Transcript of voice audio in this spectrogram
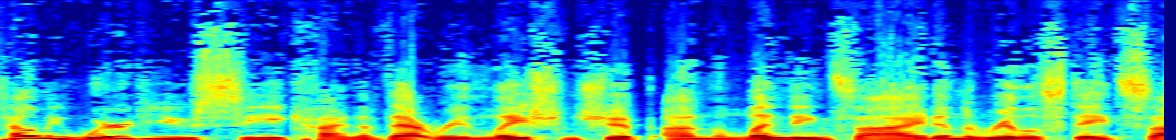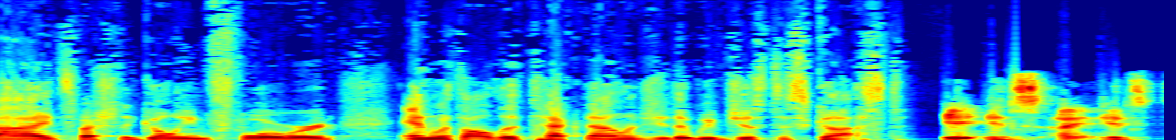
Tell me, where do you see kind of that relationship on the lending side and the real estate side, especially going forward, and with all the technology that we've just discussed? It, it's it's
